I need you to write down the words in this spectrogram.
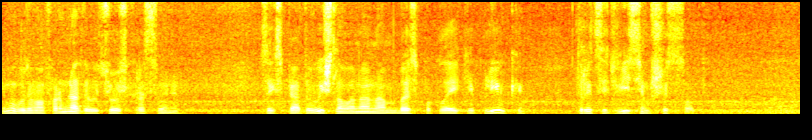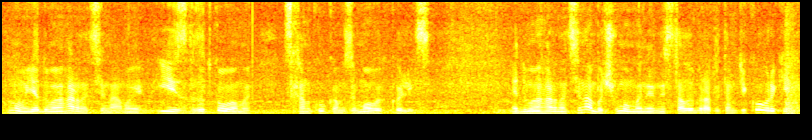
І ми будемо оформляти оцю ось красуню. CX-5 вийшла вона нам без поклейки плівки 38 600. Ну, я думаю, гарна ціна. Ми і з додатковими з ханкуком зимових коліс. Я думаю, гарна ціна, бо чому ми не стали брати там ті коврики, які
